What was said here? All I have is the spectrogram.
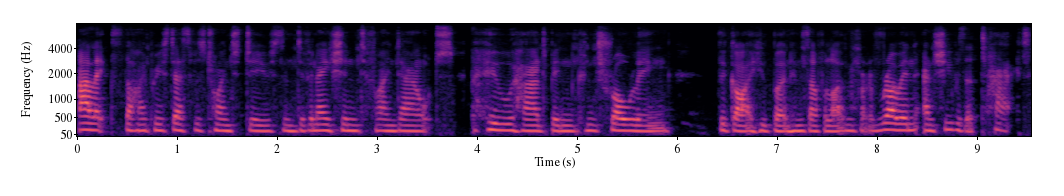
Alex, the High Priestess, was trying to do some divination to find out who had been controlling the guy who burned himself alive in front of Rowan, and she was attacked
